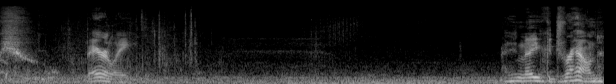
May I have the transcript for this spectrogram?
Whew. Barely. I didn't know you could drown.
